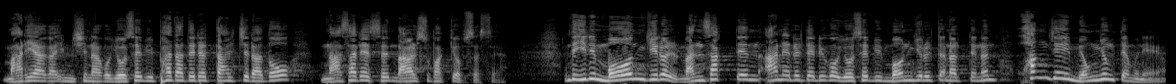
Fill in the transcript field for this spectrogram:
마리아가 임신하고 요셉이 받아들였다 할지라도 나사렛에 나을 수밖에 없었어요. 근데 이리 먼 길을 만삭된 아내를 데리고 요셉이 먼 길을 떠날 때는 황제의 명령 때문이에요.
